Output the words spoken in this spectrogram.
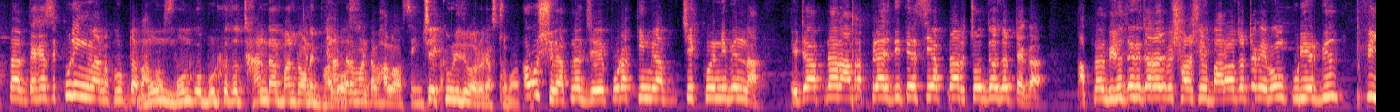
আপনার দেখা যাচ্ছে কুলিং মান খুবটা ভালো মন। বুট কথা ঠান্ডার মানটা অনেক ভালো ঠান্ডার মানটা ভালো আছে চেক। করে দিতে পারবে কাস্টমার অবশ্যই আপনার যে প্রোডাক্ট কিনবেন আপনি চেক করে নেবেন না। এটা আপনার আমরা প্রাইস দিতেছি আপনার চোদ্দ হাজার টাকা। আপনার ভিডিও থেকে যারা আসবে সরাসরি বারো হাজার টাকা এবং কুরিয়ার বিল ফ্রি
